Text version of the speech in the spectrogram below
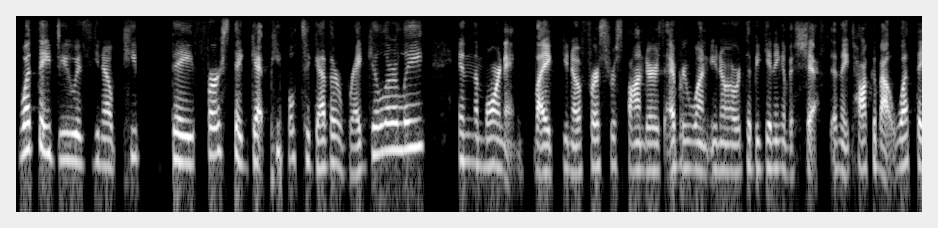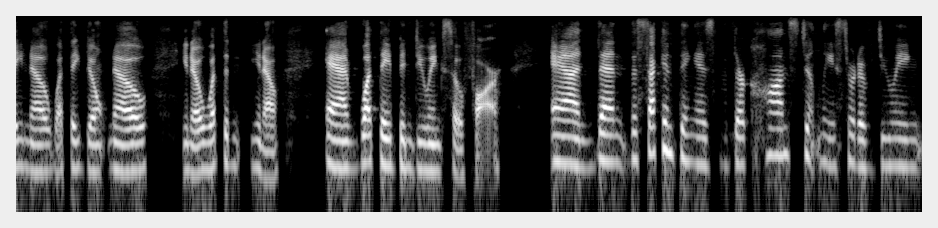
what they do is you know people they first they get people together regularly in the morning like you know first responders everyone you know at the beginning of a shift and they talk about what they know what they don't know you know what the you know and what they've been doing so far. And then the second thing is that they're constantly sort of doing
